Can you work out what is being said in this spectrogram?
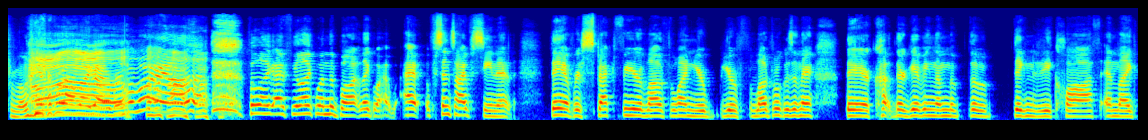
promoting like Arbor ah. Memorial, but like I feel like when the body, like I, since I've seen it, they have respect for your loved one. Your your loved one goes in there, they're cut, they're giving them the. the dignity cloth and like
